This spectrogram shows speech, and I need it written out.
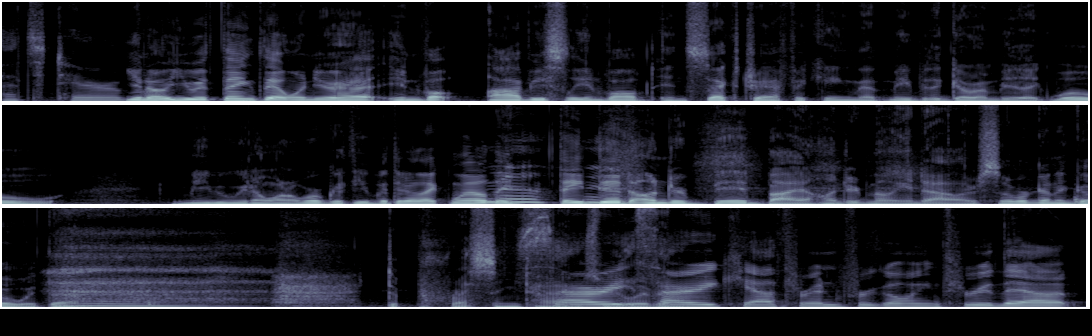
That's terrible. you know, you would think that when you're ha- invo- obviously involved in sex trafficking, that maybe the government would be like, "Whoa, maybe we don't want to work with you." But they're like, "Well, they Yeah, they did underbid by a hundred million dollars, so we're going to go with them." Depressing times we sorry, in. sorry, Catherine, for going through that.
